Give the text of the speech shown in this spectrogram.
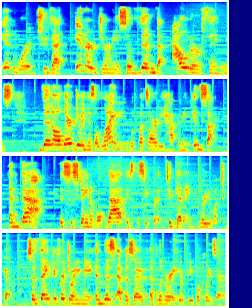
inward to that inner journey. So then the outer things, then all they're doing is aligning with what's already happening inside. And that is sustainable. That is the secret to getting where you want to go. So thank you for joining me in this episode of Liberate Your People Pleaser.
